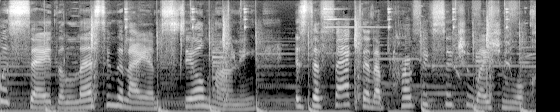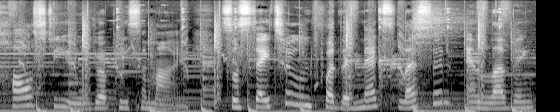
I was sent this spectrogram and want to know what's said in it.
would say the lesson that I am still learning is the fact that a perfect situation will cost you your peace of mind. So stay tuned for the next lesson in loving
